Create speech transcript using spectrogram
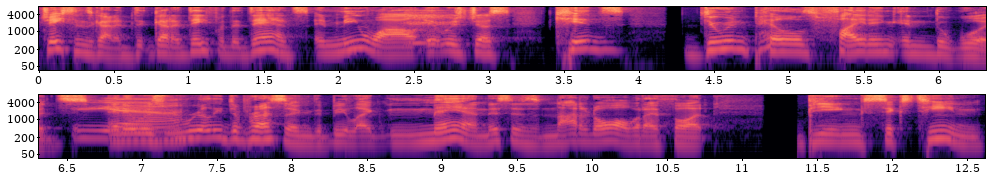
Jason's got a got a date for the dance." And meanwhile, it was just kids doing pills, fighting in the woods, and it was really depressing to be like, "Man, this is not at all what I thought being 16."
